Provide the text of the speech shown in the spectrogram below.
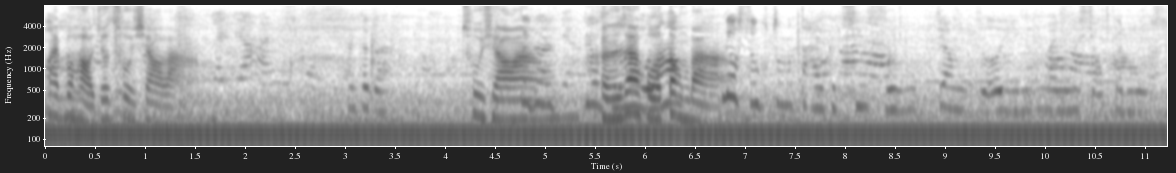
卖不好就促销啦，那这个，促销这啊，个可能在活动吧。六十五这么大一个，七十五这样子而已，卖那么小份六十。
